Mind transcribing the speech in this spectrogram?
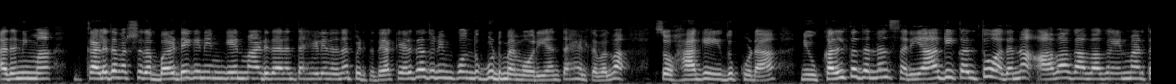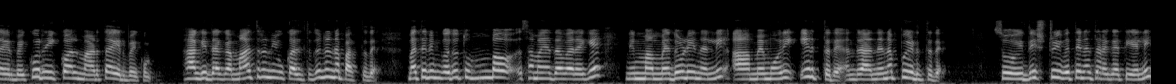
ಆದ್ರೆ ನಿಮ್ಮ ಕಳೆದ ವರ್ಷದ ಬರ್ಡೇಗೆ ನಿಮ್ಗೆ ಏನ್ ಮಾಡಿದ್ದಾರೆ ಅಂತ ಹೇಳಿ ನೆನಪಿಡ್ತದೆ ಯಾಕೆ ಹೇಳಿದ್ರೆ ಅದು ನಿಮ್ಗೊಂದು ಗುಡ್ ಮೆಮೊರಿ ಅಂತ ಹೇಳ್ತೇವಲ್ವಾ? ಸೊ ಹಾಗೆ ಇದು ಕೂಡ ನೀವು ಕಲ್ತದನ್ನ ಸರಿಯಾಗಿ ಕಲ್ತು ಅದನ್ನ ಆವಾಗ ಆವಾಗ ಏನ್ ಮಾಡ್ತಾ ಇರ್ಬೇಕು? ರೀಕಾಲ್ ಮಾಡ್ತಾ ಇರ್ಬೇಕು. ಹಾಗಿದ್ದಾಗ ಮಾತ್ರ ನೀವು ಕಲ್ತದ್ದು ನೆನಪಾಗ್ತದೆ. ಮತ್ತೆ ನಿಮ್ಗೆ ಅದು ತುಂಬಾ ಸಮಯದವರೆಗೆ ನಿಮ್ಮ ಮೆದುಳಿನಲ್ಲಿ ಆ ಮೆಮೊರಿ ಇರ್ತದೆ. ಅಂದ್ರೆ ಆ ನೆನಪು ಇರ್ತದೆ. ಸೊ ಇದಿಷ್ಟು ಇವತ್ತಿನ ತರಗತಿಯಲ್ಲಿ.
